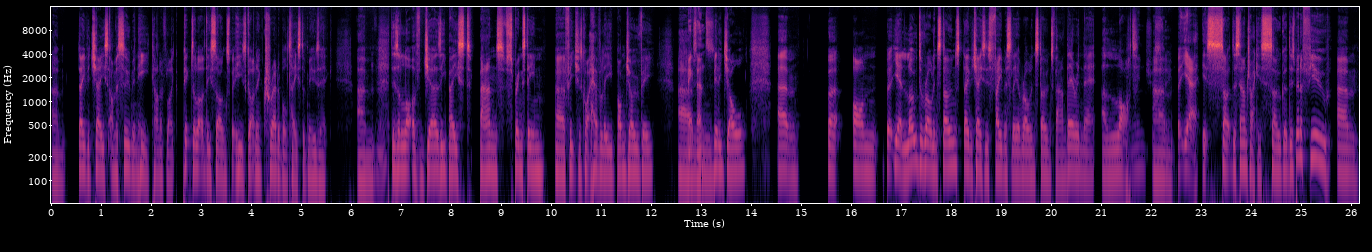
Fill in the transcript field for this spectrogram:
Um, David Chase, I'm assuming he kind of like picked a lot of these songs, but he's got an incredible taste of music. Um, There's a lot of Jersey based bands. Springsteen uh, features quite heavily, Bon Jovi, um, Makes sense. Billy Joel. Um, but on, but yeah, loads of Rolling Stones. David Chase is famously a Rolling Stones fan. They're in there a lot. Interesting. Um, but yeah, it's so the soundtrack is so good. There's been a few, um,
